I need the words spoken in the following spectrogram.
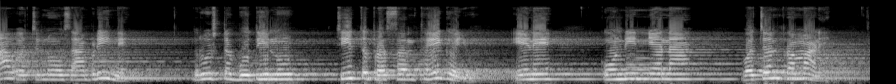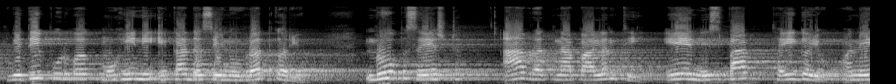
આ વચનો સાંભળીને દૃષ્ટ બુદ્ધિનું ચિત્ત પ્રસન્ન થઈ ગયું. એણે કોંડિન્યના વચન પ્રમાણે વિધિપૂર્વક મોહિની એકાદશીનું વ્રત કર્યું. નૃપ શ્રેષ્ઠ, આ વ્રતના પાલનથી એ નિષ્પાપ થઈ ગયો અને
